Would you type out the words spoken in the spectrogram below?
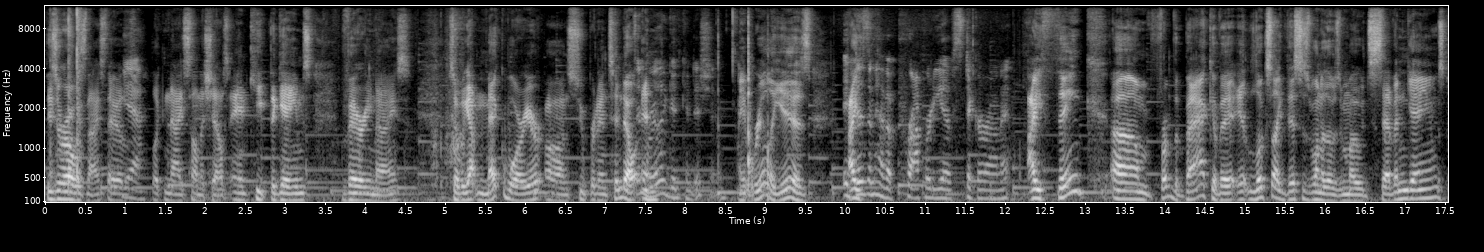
these are always nice. They Yeah. look nice on the shelves and keep the games very nice. So we got Mech Warrior on Super Nintendo, it's in really good condition. it really is. It I- doesn't have a property of sticker on it. I think um, from the back of it, it looks like this is one of those Mode 7 games.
